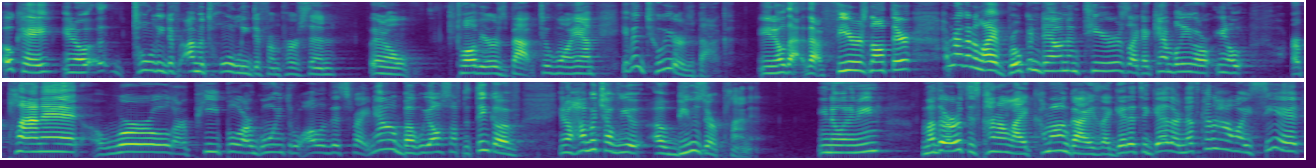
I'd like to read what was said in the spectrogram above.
okay, you know, totally different. I'm a totally different person, you know, 12 years back to who I am, even two years back. You know, that, that fear is not there. I'm not gonna lie, I've broken down in tears. Like, I can't believe, or, you know, our planet, our world, our people are going through all of this right now. But we also have to think of, you know, how much have we abused our planet? You know what I mean? Mother Earth is kind of like, come on, guys, like get it together. And that's kind of how I see it.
